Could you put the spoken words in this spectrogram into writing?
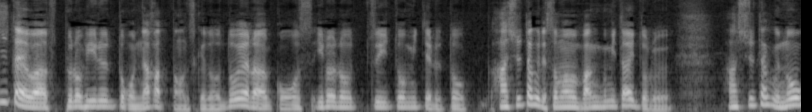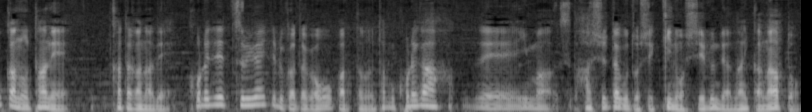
自体はプロフィールのとこになかったんですけど、どうやらこう、いろいろツイートを見てると、ハッシュタグでそのまま番組タイトル、ハッシュタグ農家の種、カタカナで、これでつぶやいてる方が多かったので、多分これが、えー今、ハッシュタグとして機能してるんではないかなと。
